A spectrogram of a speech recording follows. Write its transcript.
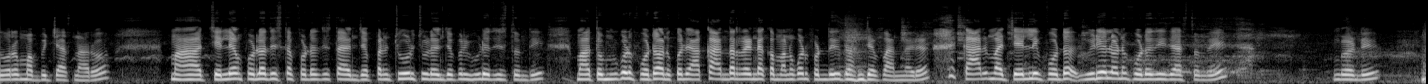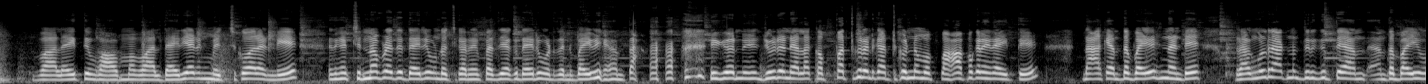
దూరం పంపించేస్తున్నారు. మా చెల్లెం ఫోటో తీస్తా ఫోటో తీస్తా అని చెప్పని చూడు చూడు అని చెప్పని వీడియో తీస్తుంది. మా తమ్ముడు కూడా ఫోటో అనుకొని అక్క అందరు రండి అక్క మనం కూడా ఫోటో దిగుతాం అని చెప్పి అన్నాడు. కానీ మా చెల్లి ఫోటో వీడియోలోనే ఫోటో తీసేస్తుంది. ఇంకోటి వాళ్ళైతే అమ్మ వాళ్ళ ధైర్యానికి మెచ్చుకోవాలండి. ఎందుకంటే చిన్నప్పుడు అయితే ధైర్యం ఉండొచ్చు కానీ పెద్ద యొక్క ధైర్యం ఉండదండి భయమే అంతా. ఇక నేను చూడండి ఎలా కప్పత్తుకున్నట్టు కట్టుకున్నా మా పాపకు నేనైతే. నాకు ఎంత భయం వేసిందంటే రంగులు రాటం తిరిగితే అంత భయం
